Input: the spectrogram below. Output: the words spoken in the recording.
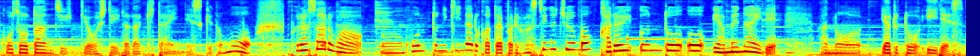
構造断食をしていただきたいんですけどもプラスアルファ、うん、本当に気になる方はやっぱりファスティング中も軽い運動をやめないであのやるといいです。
